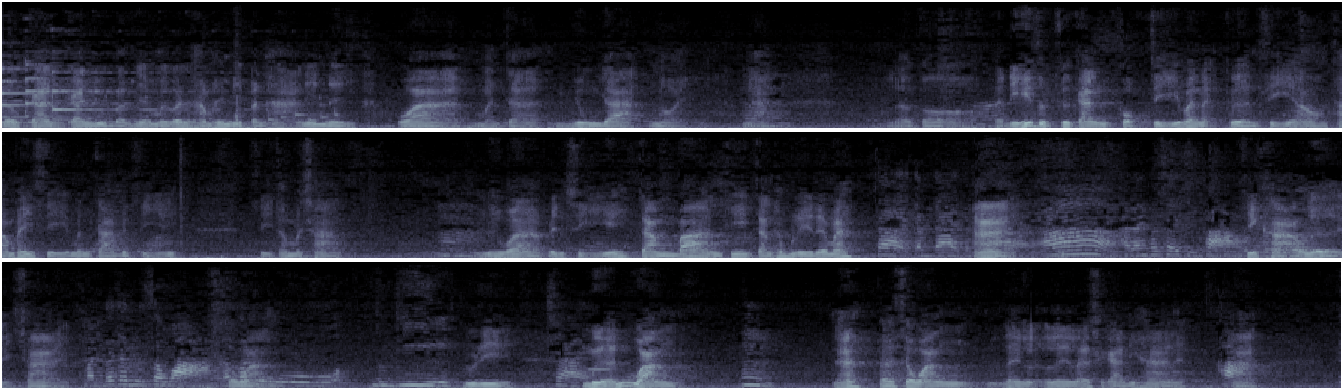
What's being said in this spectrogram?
แล้วการการอยู่แบบเนี้ยมันก็จะทำให้มีปัญหานิดนึงว่ามันจะยุ่งยากหน่อยนะอืมแล้วก็แต่ดีที่สุดคือการกลบสีมันนะเกลื่อนสีเอาทำให้สีมันกลายเป็นสีสีธรรมชาติอืม หรือว่าเป็นสีจำบ้านที่จันทบุรีได้ไหม ใช่จำได้จำได้อ่า อ่าอันนั้นเขาใช้สีขาวสีขาวเลยใช่ มันก็จะดูสว่างแล้วสก็ว่าง ดูดูดีดูดี ใช่เหมือนวังอืม นะพระราชวังในในรัชกาลที่ห้าเนี่ยค่ะ อ่า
